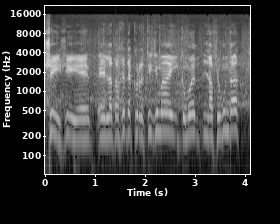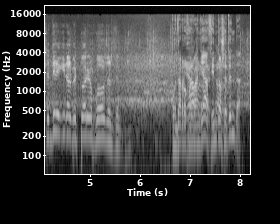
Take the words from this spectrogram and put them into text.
Sí, sí, eh, eh, la tarjeta es correctísima y como es la segunda, se tiene que ir al vestuario el jugador del centro. ¿Cuántas rojas van ya? protestado. 170.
